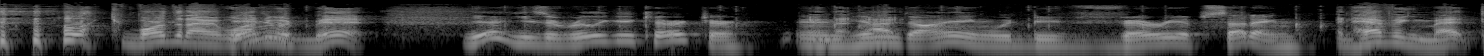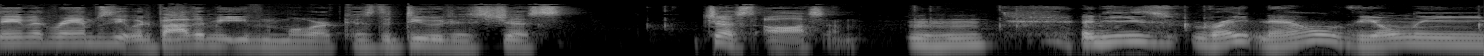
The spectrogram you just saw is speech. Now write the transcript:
like more than I want to admit. Yeah, he's a really good character, and, And him I- dying would be very upsetting. And having met David Ramsey, it would bother me even more because the dude is just, just awesome. Mm-hmm. And he's right now the only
